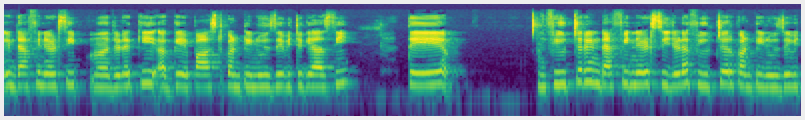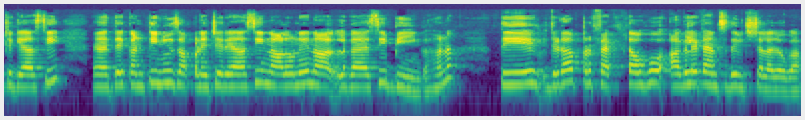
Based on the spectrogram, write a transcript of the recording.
ਇੰਡੈਫੀਨਿਟ ਸੀ ਜਿਹੜਾ ਕਿ ਅੱਗੇ ਪਾਸਟ ਕੰਟੀਨਿਊਸ ਦੇ ਵਿੱਚ ਗਿਆ ਸੀ ਅਤੇ ਫਿਊਚਰ ਇਨਡੈਫੀਨੇਟ ਸੀ, ਜਿਹੜਾ ਫਿਊਚਰ ਕੰਟੀਨਿਊਸ ਦੇ ਵਿੱਚ ਗਿਆ ਸੀ ਅਤੇ ਕੰਟੀਨਿਊਸ ਆਪਣੇ ਚ ਰਿਹਾ ਸੀ, ਨਾਲ ਉਹਨੇ ਨਾਲ ਲਗਾਇਆ ਸੀ ਬੀਇੰਗ ਨਾ ਅਤੇ ਜਿਹੜਾ ਪਰਫੈਕਟ ਆ, ਉਹ ਅਗਲੇ ਟੈਂਸ ਦੇ ਵਿੱਚ ਚਲਾ ਜਾਊਗਾ।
